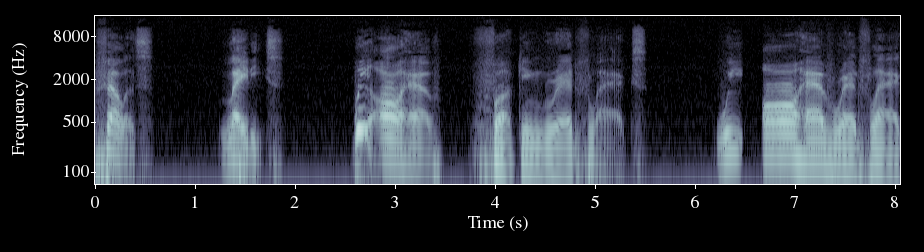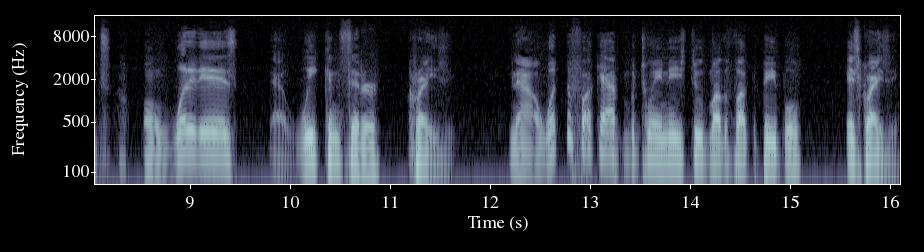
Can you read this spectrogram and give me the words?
fellas, ladies, we all have fucking red flags. We all have red flags on what it is that we consider crazy. Now, what the fuck happened between these two motherfucking people is crazy.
